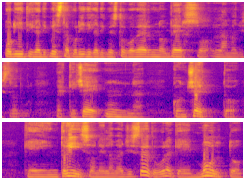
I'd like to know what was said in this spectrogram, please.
politica, di questa politica, di questo governo verso la magistratura, perché c'è un concetto che è intriso nella magistratura che è molto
